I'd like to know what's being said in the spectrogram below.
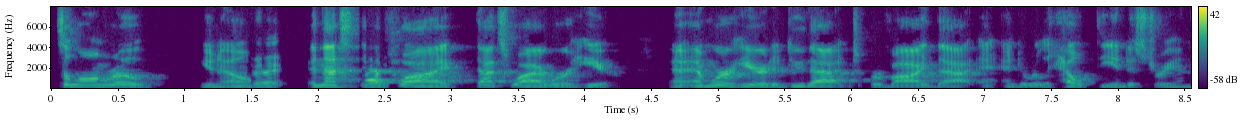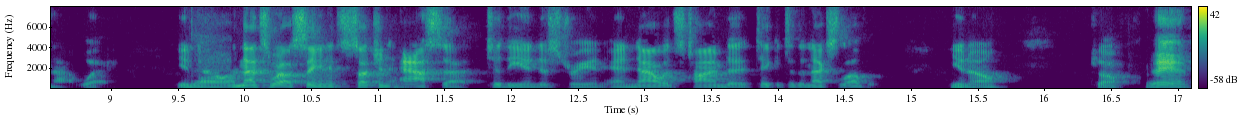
It's a long road, you know. Right. And that's that's right. why that's why we're here, and, and, we're here to do that, to provide that, and, and to really help the industry in that way you know and that's what i was saying it's such an asset to the industry and, and now it's time to take it to the next level you know so man,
